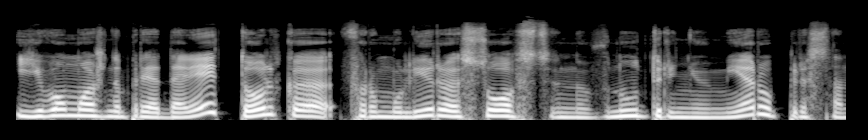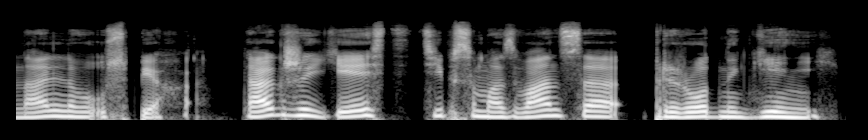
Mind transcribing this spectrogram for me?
И его можно преодолеть только формулируя собственную внутреннюю меру персонального успеха. Также есть тип самозванца природный гений.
